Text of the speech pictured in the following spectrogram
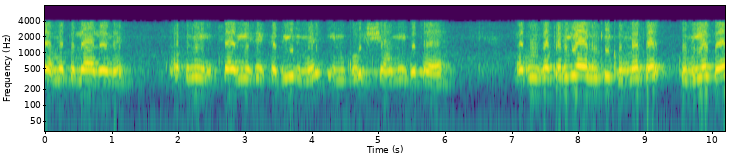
رحمت اللہ علیہ نے اپنی تاریخ کبیر میں ان کو شامی بتایا۔ ابو زکریہ ان کی کنت ہے، کنیت ہے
